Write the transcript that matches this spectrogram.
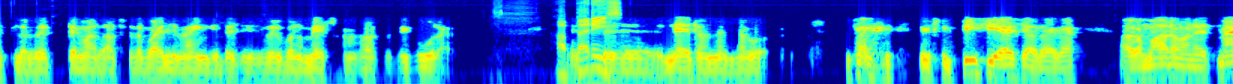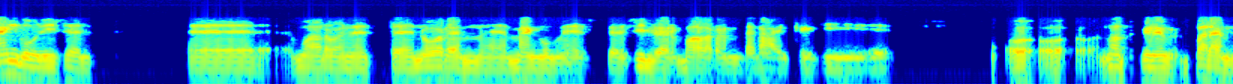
ütleb, et tema tahab seda palli mängida, siis võib-olla meeskonnakaaslased ei kuule. Need on need nagu niisugused pisiasjad, aga, aga ma arvan, et mänguliselt ma arvan, et noorem mängumees Silver Maar on täna ikkagi natukene parem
